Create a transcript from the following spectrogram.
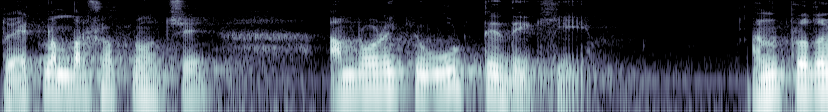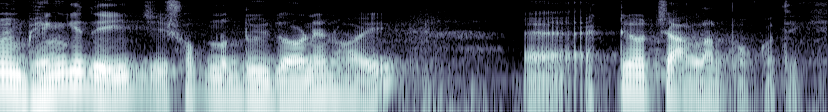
তো এক নম্বর স্বপ্ন হচ্ছে, আমরা অনেকে উঠতে দেখি। আমি প্রথমে ভেঙে দিই যে স্বপ্ন দুই ধরনের হয়। একটি হচ্ছে আল্লাহর পক্ষ থেকে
